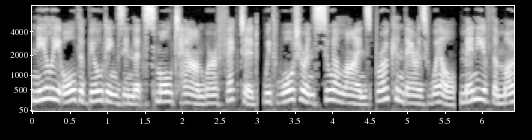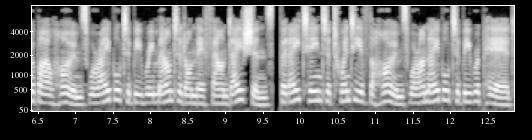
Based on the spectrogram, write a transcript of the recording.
Nearly all the buildings in that small town were affected, with water and sewer lines broken there as well. Many of the mobile homes were able to be remounted on their foundations, but 18 to 20 of the homes were unable to be repaired.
